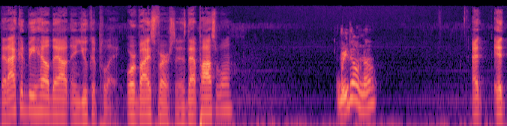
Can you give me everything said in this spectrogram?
that I could be held out and you could play, or vice versa? Is that possible? We don't know. It, it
